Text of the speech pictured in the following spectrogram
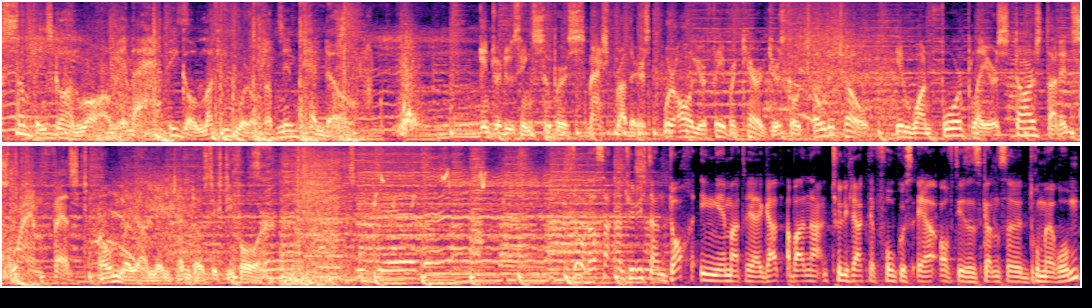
Something's gone wrong in the happy-go-lucky world of Nintendo. Introducing Super Smash Bros., where all your favorite characters go toe-to-toe in one four-player star-studded slam fest. Only on Nintendo 64. So, das hat natürlich dann doch Ingame-Material gehabt, aber natürlich lag der Fokus eher auf dieses ganze Drumherum.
